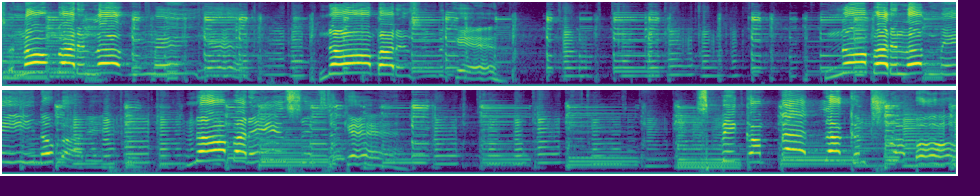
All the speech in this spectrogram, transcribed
So nobody loves me, yeah. Nobody seems to care. Nobody loves me, nobody. Nobody seems to care. Speak of bad luck and trouble.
